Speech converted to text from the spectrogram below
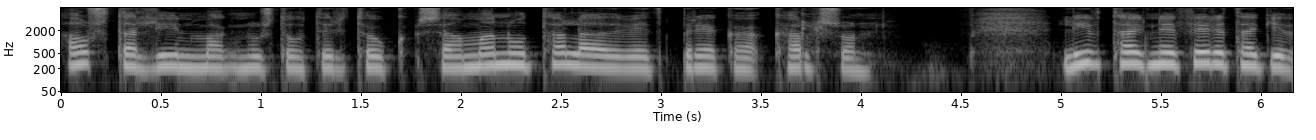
Ástallín Magnúsdóttir tók saman og talaði við Breka Karlsson. Líftækni fyrirtækið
